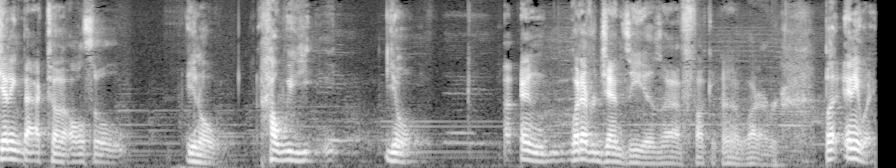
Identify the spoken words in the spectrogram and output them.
getting back to also, you know, how we, you know and whatever Gen Z is, uh, fucking uh, whatever. But anyway,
